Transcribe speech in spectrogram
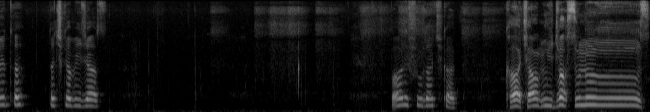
Lan burada da çıkamayacağız. Bari şuradan çıkak. Kaçamayacaksınız.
